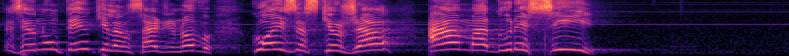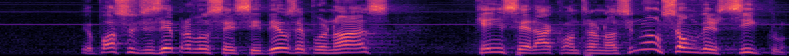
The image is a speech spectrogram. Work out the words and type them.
Quer dizer, eu não tenho que lançar de novo coisas que eu já amadureci. Eu posso dizer para vocês: se Deus é por nós, quem será contra nós? Não é só um versículo.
